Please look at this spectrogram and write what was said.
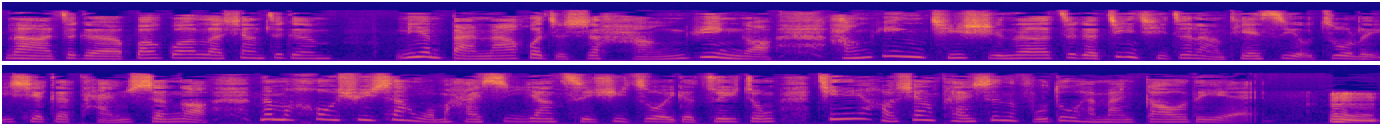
那这个包括了像这个。跟面板啦，或者是航运哦，航运其实呢，这个近期这两天是有做了一些个弹升哦。那么后续上，我们还是一样持续做一个追踪。今天好像弹升的幅度还蛮高的耶。嗯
